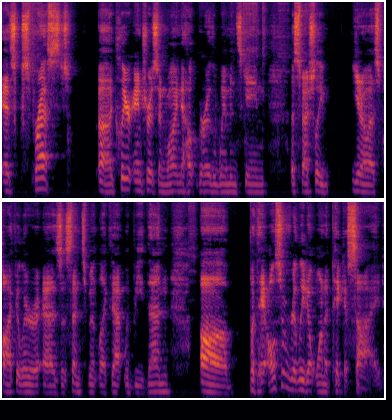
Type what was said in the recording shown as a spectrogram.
expressed uh, clear interest in wanting to help grow the women's game, especially you know as popular as a sentiment like that would be then. Uh, but they also really don't want to pick a side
